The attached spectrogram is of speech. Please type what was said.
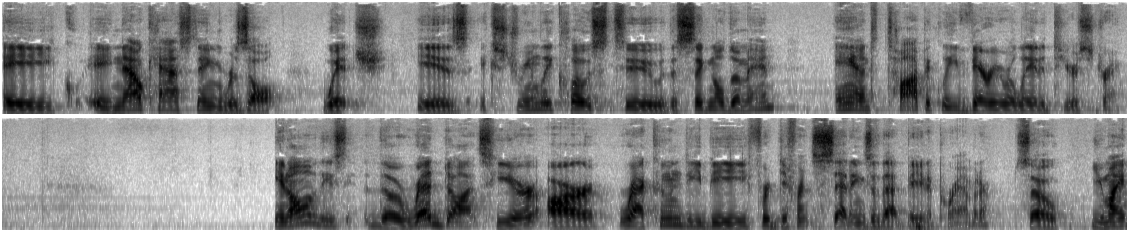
A, a nowcasting result which is extremely close to the signal domain and topically very related to your string. In all of these, the red dots here are RaccoonDB for different settings of that beta parameter. So you might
